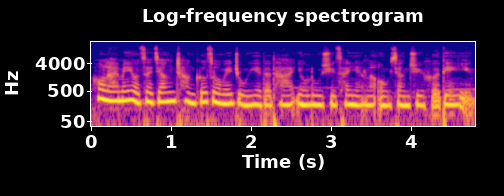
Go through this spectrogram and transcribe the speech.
后来没有再将唱歌作为主业的他，又陆续参演了偶像剧和电影。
